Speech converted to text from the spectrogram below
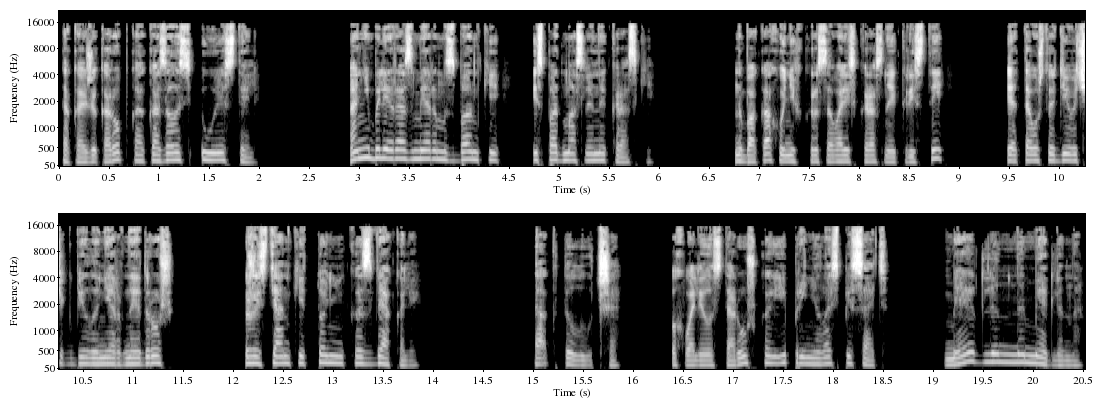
Такая же коробка оказалась и у Эстель. Они были размером с банки из-под масляной краски. На боках у них красовались красные кресты, и от того, что девочек била нервная дрожь, жестянки тоненько звякали. «Так-то лучше», — похвалила старушка и принялась писать. Медленно-медленно.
